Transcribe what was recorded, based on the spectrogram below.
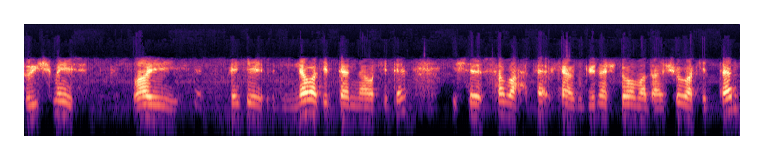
su içmeyiz. Vay, peki ne vakitten ne vakite? İşte sabah erken güneş doğmadan şu vakitten,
